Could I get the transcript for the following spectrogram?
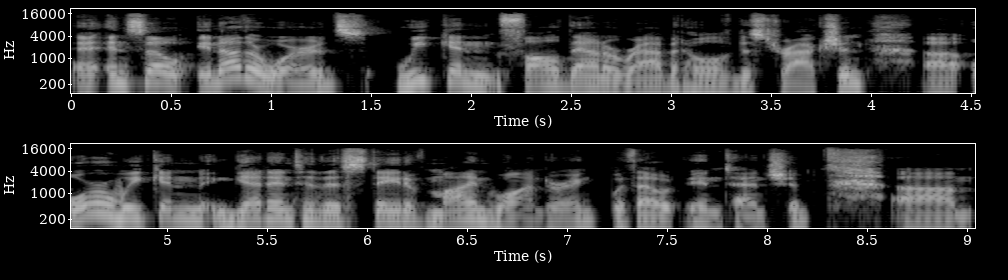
And, so, in other words, we can fall down a rabbit hole of distraction, uh, or we can get into this state of mind wandering without intention. Um,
